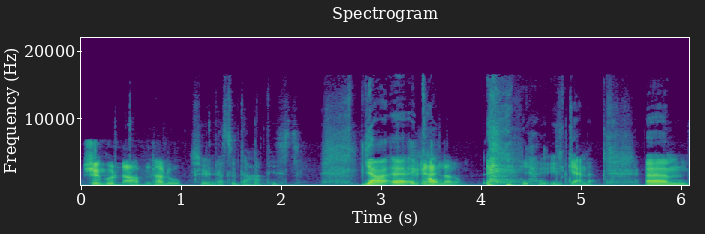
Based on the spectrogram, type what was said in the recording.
Schönen guten Abend, hallo. Schön, dass du da bist. Ja, äh, Für die Einladung. ja, ich gerne. Ähm,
